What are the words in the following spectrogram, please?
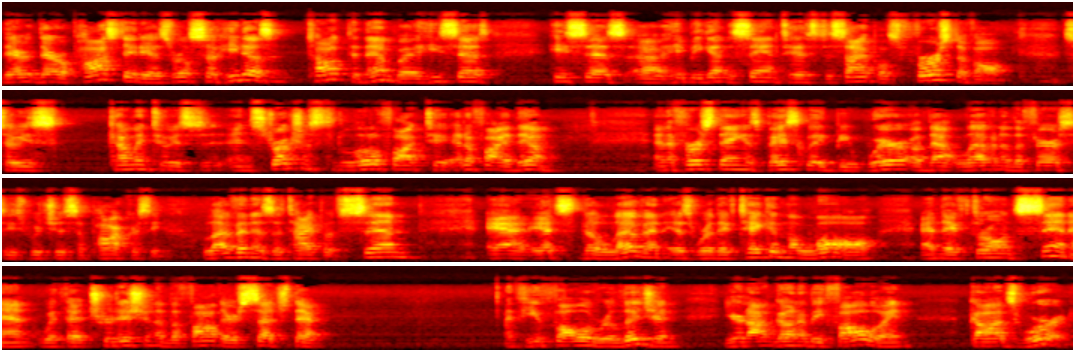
their, their apostate Israel, so he doesn't talk to them, but he says, he says, uh, he began to say unto his disciples, first of all, so he's coming to his instructions to the little flock to edify them. And the first thing is basically beware of that leaven of the Pharisees, which is hypocrisy. Leaven is a type of sin, and it's the leaven is where they've taken the law and they've thrown sin in with that tradition of the fathers, such that if you follow religion, you're not going to be following God's word.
